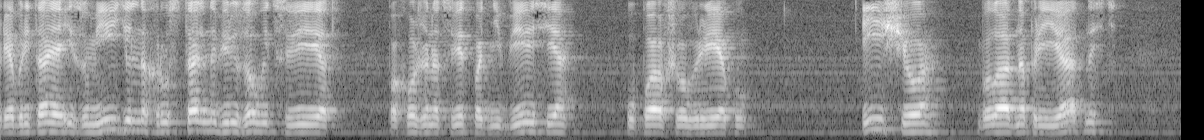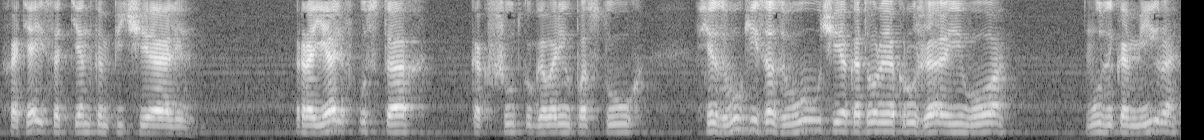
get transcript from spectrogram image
приобретая изумительно хрустально-бирюзовый цвет, похожий на цвет поднебесья, упавшего в реку. И еще была одна приятность, хотя и с оттенком печали. Рояль в кустах как в шутку говорил пастух, все звуки и созвучия, которые окружали его, музыка мира,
